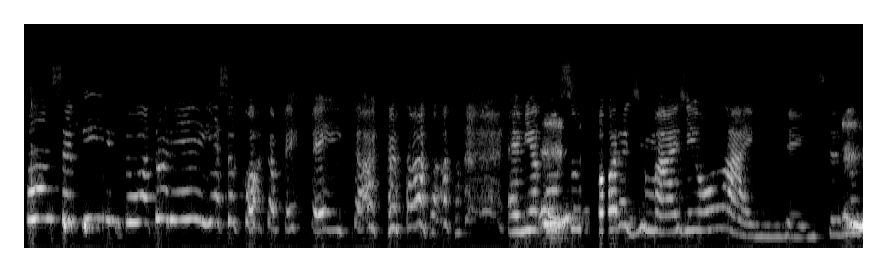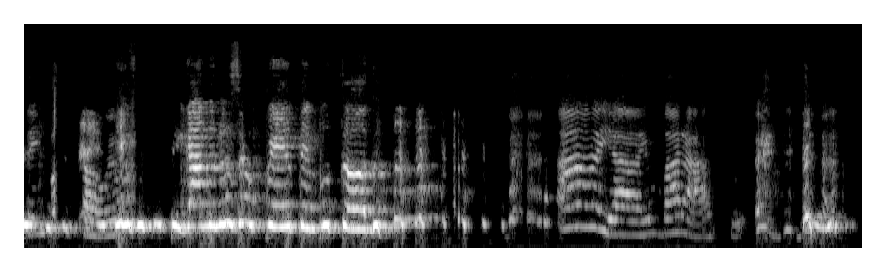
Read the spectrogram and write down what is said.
Nossa, é lindo, adorei, essa cor tá perfeita. É minha consultora de imagem online, gente. Vocês não têm noção. Eu, pegando no seu pé o tempo todo. Ai, ai, um barato.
